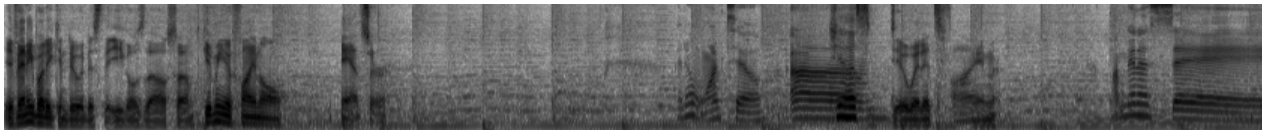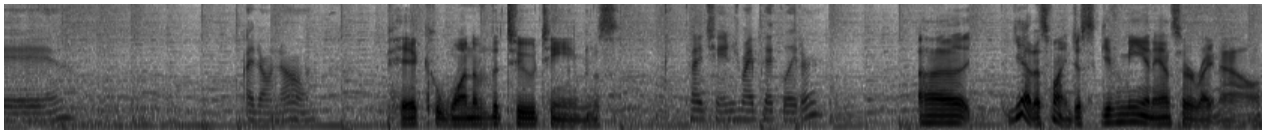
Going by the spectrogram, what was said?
if anybody can do it, it's the Eagles, though. So, give me a final answer. I don't want to. Um, Just do it. It's fine. I'm gonna say. I don't know. Pick one of the two teams. Can I change my pick later? Uh, yeah, that's fine. Just give me an answer right now.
